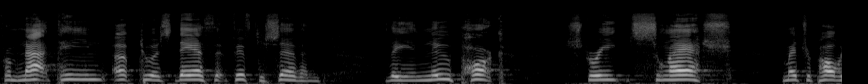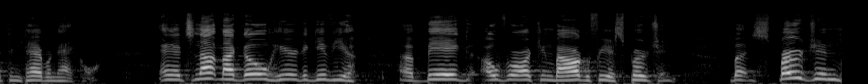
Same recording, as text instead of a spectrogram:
from 19 up to his death at 57, the New Park Street slash Metropolitan Tabernacle. And it's not my goal here to give you a big overarching biography of Spurgeon, but Spurgeon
